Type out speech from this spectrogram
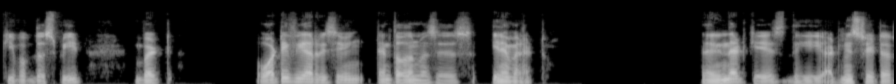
keep up the speed. But what if we are receiving 10,000 messages in a minute? Then in that case, the administrator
